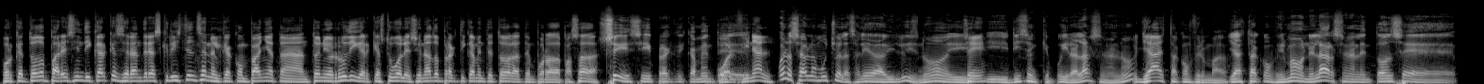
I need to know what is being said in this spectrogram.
porque todo parece indicar que será Andreas Christensen el que acompaña a Antonio Rudiger, que estuvo lesionado prácticamente toda la temporada pasada. Sí, sí, prácticamente. O al final. Bueno, se habla mucho de la salida de David Luis, ¿no? Y, Sí. y dicen que puede ir al Arsenal, ¿no? Ya está confirmado. Ya está confirmado en el Arsenal, entonces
